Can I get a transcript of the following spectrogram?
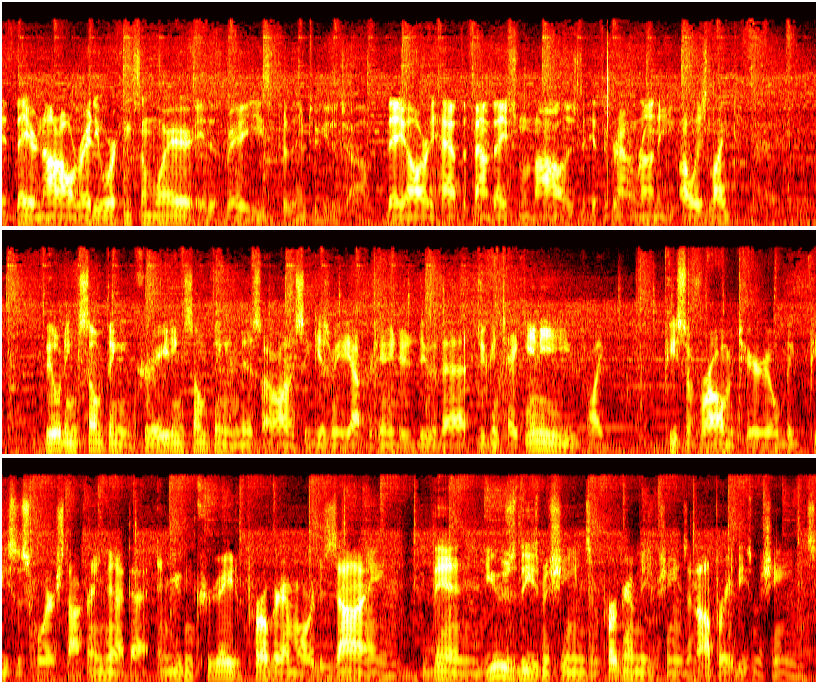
if they are not already working somewhere, it is very easy for them to get a job. They already have the foundational knowledge to hit the ground running. I always liked building something and creating something, and this honestly gives me the opportunity to do that. You can take any like piece of raw material, big piece of square stock or anything like that, and you can create a program or a design, then use these machines and program these machines and operate these machines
